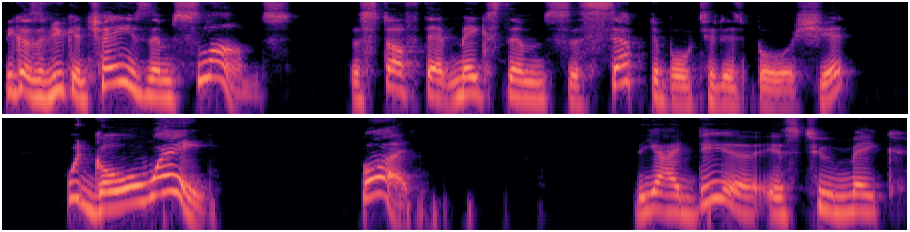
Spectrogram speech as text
Because if you can change them slums, the stuff that makes them susceptible to this bullshit would go away. But the idea is to make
